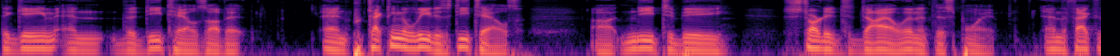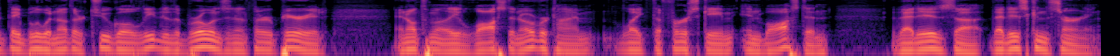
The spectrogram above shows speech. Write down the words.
the game and the details of it, and protecting the lead as details, uh, need to be started to dial in at this point. And the fact that they blew another two goal lead to the Bruins in the third period and ultimately lost in overtime, like the first game in Boston, that is uh, that is concerning.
